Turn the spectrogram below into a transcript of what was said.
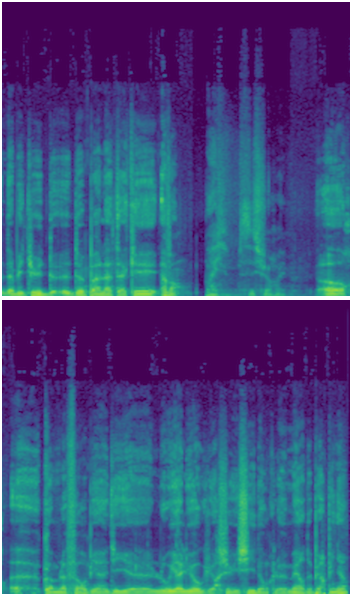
d'habitude de ne pas l'attaquer avant. Oui, c'est sûr. Or, euh, comme l'a fort bien dit euh, Louis Alliot, que j'ai reçu ici, donc le maire de Perpignan,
